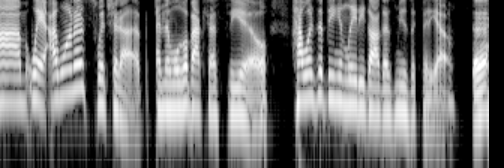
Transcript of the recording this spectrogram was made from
Um, wait, I want to switch it up, and then we'll go back to SVU. How was it being in Lady Gaga's music video? We're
